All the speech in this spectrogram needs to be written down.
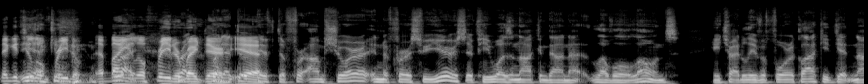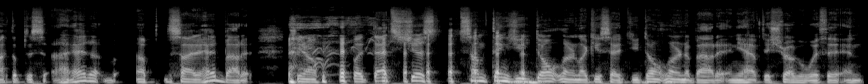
that gets you yeah, a little freedom. That buys right, you a little freedom right, right there. The, yeah. If the I'm sure in the first few years, if he wasn't knocking down that level of loans, he tried to leave at four o'clock, he'd get knocked up the head up, up the side of the head about it, you know. but that's just some things you don't learn. Like you said, you don't learn about it, and you have to struggle with it. And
